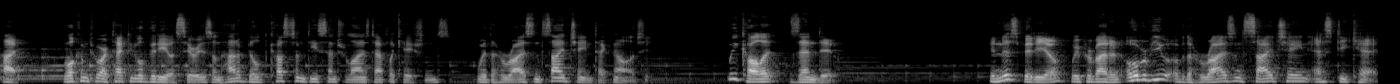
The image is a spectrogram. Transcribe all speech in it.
Hi, welcome to our technical video series on how to build custom decentralized applications with the Horizen sidechain technology. We call it Zendoo. In this video, we provide an overview of the Horizen Sidechain SDK,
